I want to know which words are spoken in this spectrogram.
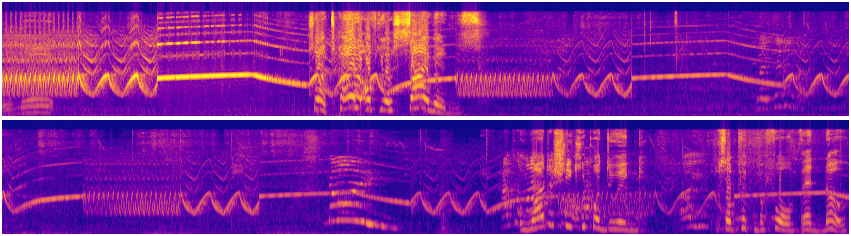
work? So turn off your sirens. Why does she keep on doing something before then no?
